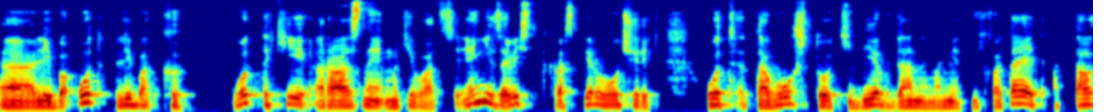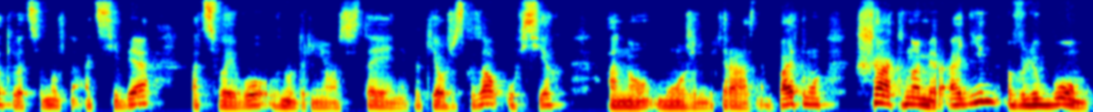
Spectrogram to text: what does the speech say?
э, либо от, либо к. Вот такие разные мотивации. И они зависят как раз в первую очередь от того, что тебе в данный момент не хватает. Отталкиваться нужно от себя, от своего внутреннего состояния. Как я уже сказал, у всех оно может быть разным. Поэтому шаг номер один в любом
